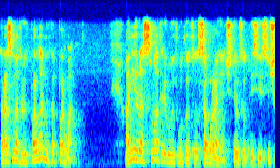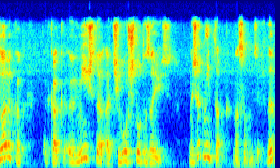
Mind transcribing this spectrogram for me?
рассматривают парламент как парламент. Они рассматривают вот это собрание 450 человек как как нечто, от чего что-то зависит. Значит, это не так, на самом деле. Да?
